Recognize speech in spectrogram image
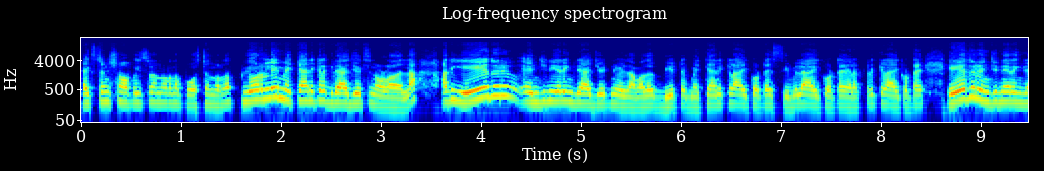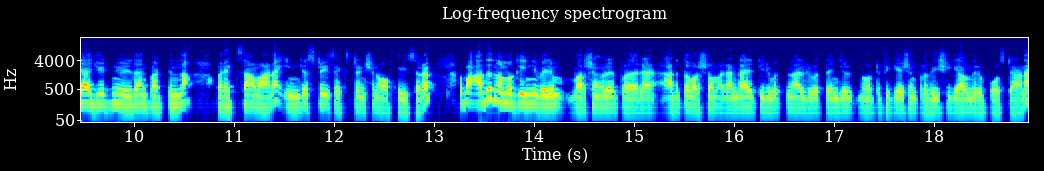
എക്സ്റ്റൻഷൻ ഓഫീസർ എന്ന് പറയുന്ന പോസ്റ്റ് എന്ന് പറഞ്ഞാൽ പ്യൂർലി മെക്കാനിക്കൽ ഗ്രാജുവേറ്റ്സിനുള്ളതല്ല അത് ഏതൊരു എഞ്ചിനീയറിംഗ് ഗ്രാജുവേറ്റിനും എഴുതാം. അത് ബി ടെക് മെക്കാനിക്കൽ ആയിക്കോട്ടെ സിവിൽ ആയിക്കോട്ടെ ഇലക്ട്രിക്കൽ ആയിക്കോട്ടെ ഏതൊരു എഞ്ചിനീയറിംഗ് ഗ്രാജുവേറ്റിനും എഴുതാൻ പറ്റുന്ന ഒരു എക്സാമാണ് ഇൻഡസ്ട്രീസ് എക്സ്റ്റൻഷൻ ഓഫീസർ അപ്പോൾ അത് നമുക്ക് ഇനി വരും വർഷങ്ങളിൽ അടുത്ത വർഷം രണ്ടായിരത്തി ഇരുപത്തിനാല് ഇരുപത്തഞ്ചിൽ നോട്ടിഫിക്കേഷൻ പ്രതീക്ഷിക്കാവുന്ന ഒരു പോസ്റ്റാണ്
